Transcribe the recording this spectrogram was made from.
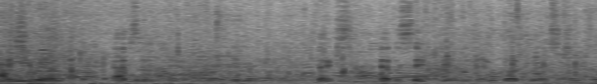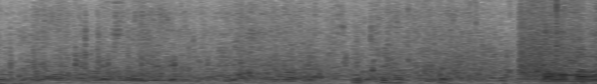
Yes, you will. Absolutely. Thanks. Have a safe day. God bless. Yes, all your day. Yes. Mama, mama.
